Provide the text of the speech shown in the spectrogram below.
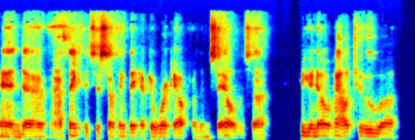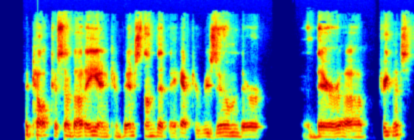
and uh, I think this is something they have to work out for themselves. Uh, do you know how to uh, to talk to somebody and convince them that they have to resume their their uh, treatments?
